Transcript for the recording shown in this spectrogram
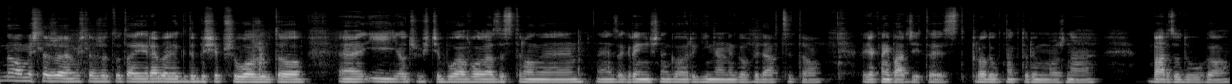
no myślę, że myślę, że tutaj Rebel gdyby się przyłożył to e, i oczywiście była wola ze strony e, zagranicznego, oryginalnego wydawcy, to jak najbardziej to jest produkt, na którym można bardzo długo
